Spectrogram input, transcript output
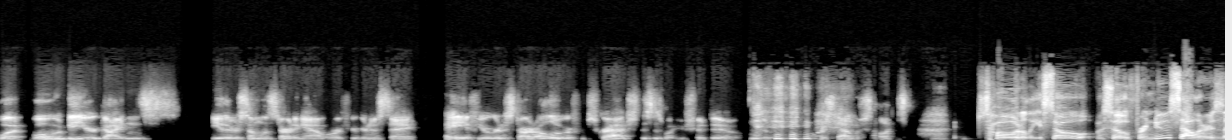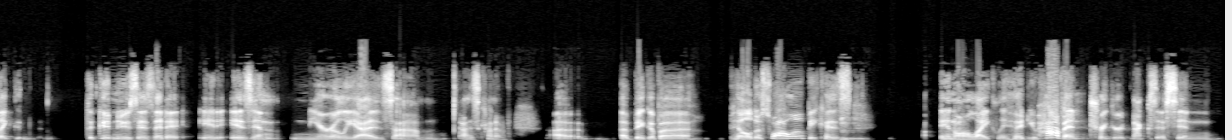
what what would be your guidance either someone starting out or if you're going to say hey, if you were going to start all over from scratch, this is what you should do established sellers. Totally. So, so for new sellers, like the good news is that it it isn't nearly as um, as kind of a, a big of a pill to swallow because mm-hmm. in all likelihood you haven't triggered nexus in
